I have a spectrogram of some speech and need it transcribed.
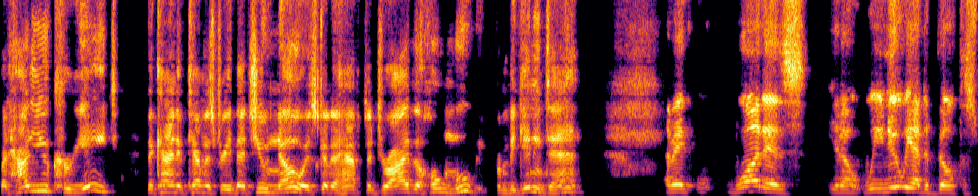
But how do you create the kind of chemistry that you know is going to have to drive the whole movie from beginning to end? I mean one is you know we knew we had to build this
